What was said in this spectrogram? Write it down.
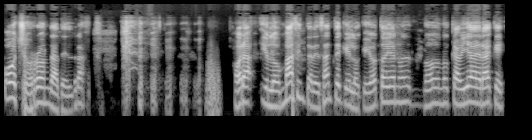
ocho rondas del draft. Ahora, y lo más interesante que lo que yo todavía no, no, cabía era que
